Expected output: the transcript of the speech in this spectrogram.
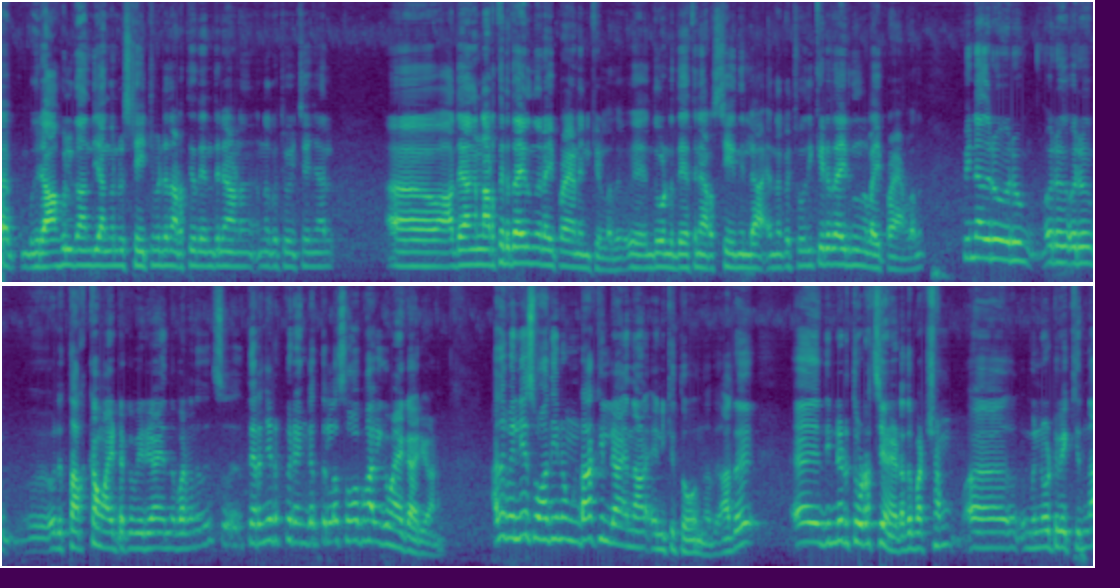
ഏഹ് രാഹുൽ ഗാന്ധി അങ്ങനെ ഒരു സ്റ്റേറ്റ്മെന്റ് നടത്തിയത് എന്തിനാണ് എന്നൊക്കെ ചോദിച്ചു കഴിഞ്ഞാൽ അത് അങ്ങനെ നടത്തരുതായിരുന്നു ഒരു അഭിപ്രായമാണ് എനിക്കുള്ളത്. എന്തുകൊണ്ട് ഇദ്ദേഹത്തിനെ അറസ്റ്റ് ചെയ്യുന്നില്ല എന്നൊക്കെ ചോദിക്കരുതായിരുന്നു എന്നുള്ള അഭിപ്രായമുള്ളത് പിന്നെ അതൊരു ഒരു ഒരു ഒരു ഒരു തർക്കമായിട്ടൊക്കെ വരിക എന്ന് പറയുന്നത് തെരഞ്ഞെടുപ്പ് രംഗത്തുള്ള സ്വാഭാവികമായ കാര്യമാണ്. അത് വലിയ സ്വാധീനം ഉണ്ടാക്കില്ല എന്നാണ് എനിക്ക് തോന്നുന്നത്. അത് ഇതിന്റെ ഒരു തുടർച്ചയാണ്. ഇടതുപക്ഷം മുന്നോട്ട് വയ്ക്കുന്ന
